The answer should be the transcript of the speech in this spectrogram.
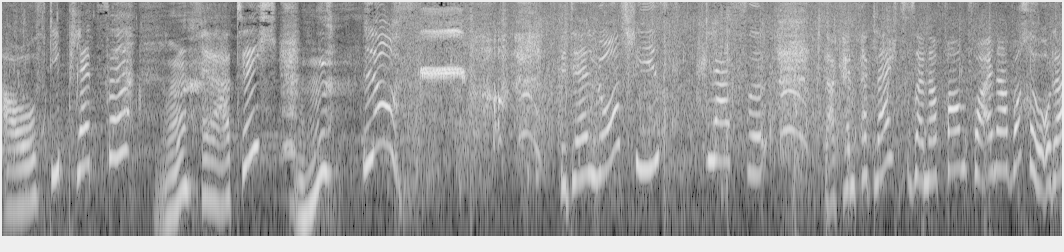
Auf die Plätze. Na? Fertig. Mhm. Los! Wie der losschießt. Klasse. Gar kein Vergleich zu seiner Form vor einer Woche, oder?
